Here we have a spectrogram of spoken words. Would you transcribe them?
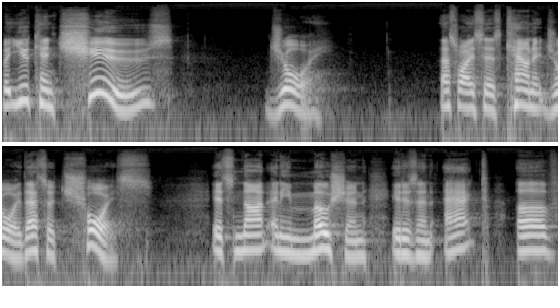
But you can choose joy. That's why it says count it joy. That's a choice. It's not an emotion, it is an act of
